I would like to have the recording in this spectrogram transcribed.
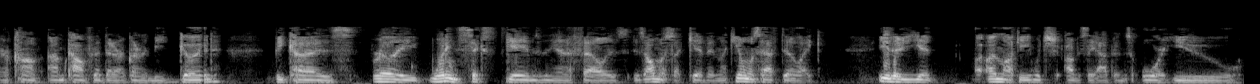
are com- I'm confident that are going to be good because really winning six games in the NFL is is almost a given. Like you almost have to like either you get unlucky, which obviously happens, or you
